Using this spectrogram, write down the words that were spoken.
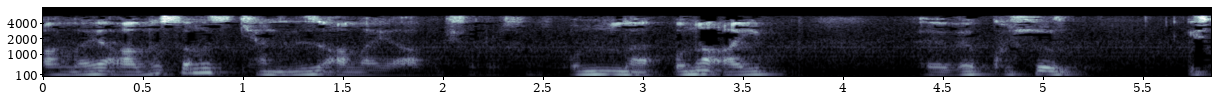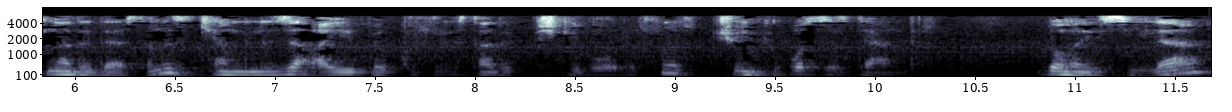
Allah'a alırsanız kendinizi Allah'a almış olursunuz. Onunla ona ayıp e, ve kusur isnat ederseniz kendinize ayıp ve kusur isnat etmiş gibi olursunuz. Çünkü o sizdendir. Dolayısıyla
